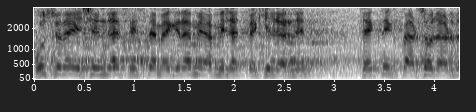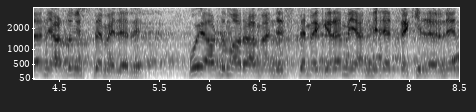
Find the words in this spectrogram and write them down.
Bu süre içinde sisteme giremeyen milletvekillerinin teknik personelden yardım istemeleri, bu yardıma rağmen de sisteme giremeyen milletvekillerinin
